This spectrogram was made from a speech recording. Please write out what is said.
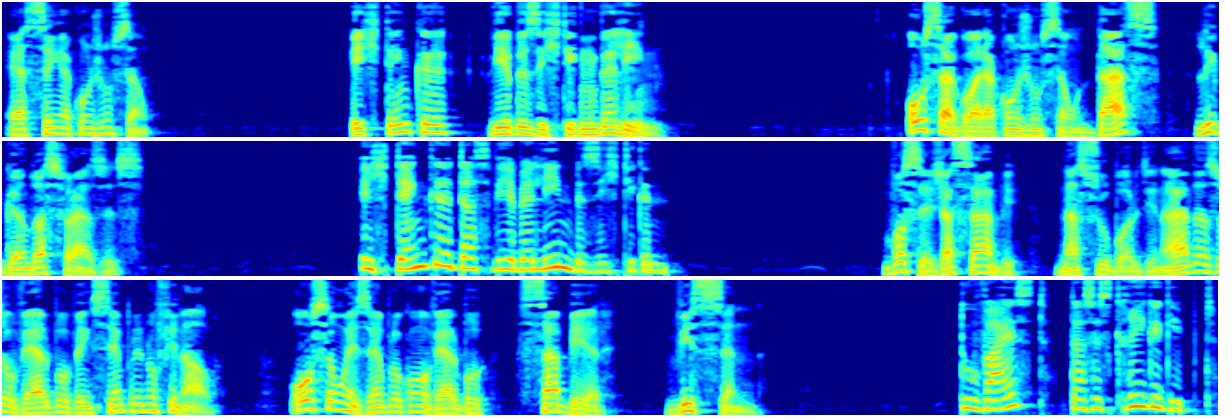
é sem a conjunção. Ich denke, wir besichtigen Berlin. Ouça agora a conjunção das ligando as frases. Ich denke, dass wir Berlin besichtigen. Você já sabe, nas subordinadas o verbo vem sempre no final. Ouça um exemplo com o verbo saber, wissen. Du weißt, dass es Kriege gibt.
